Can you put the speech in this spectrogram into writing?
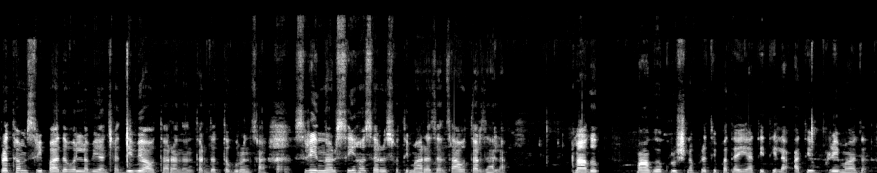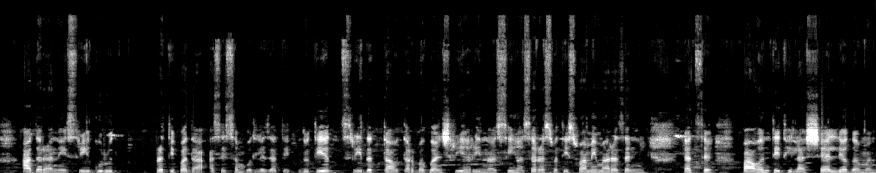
प्रथम श्रीपाद वल्लभ यांच्या दिव्य अवतारानंतर दत्तगुरूंचा श्री नरसिंह सरस्वती महाराजांचा अवतार झाला. माग माग कृष्ण प्रतिपदा या तिथीला अतिप्रेमाद आदराने श्री गुरु प्रतिपदा असे संबोधले जाते. द्वितीय श्री दत्त अवतार भगवान श्री हरी नरसिंह सरस्वती स्वामी महाराजांनी याचे पावन तिथीला शैल्यगमन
